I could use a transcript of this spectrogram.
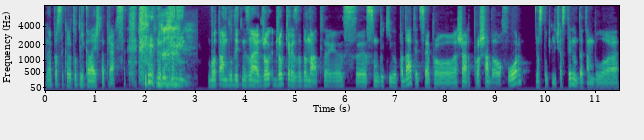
Ну, я просто кажу, тут Ніколаїч напрягся. Бо там будуть, не знаю, джокери за донат з сундуків випадати. Це про жарт про Shadow of War, наступну частину, де там була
